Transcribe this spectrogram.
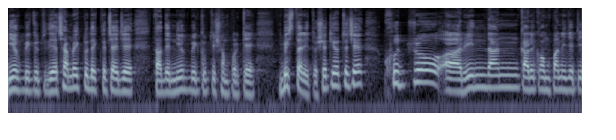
নিয়োগ বিজ্ঞপ্তি দিয়েছে। আমরা একটু দেখতে চাই যে তাদের নিয়োগ বিজ্ঞপ্তি সম্পর্কে বিস্তারিত। সেটি হচ্ছে যে ক্ষুদ্র ঋণ দানকারী কোম্পানি যেটি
